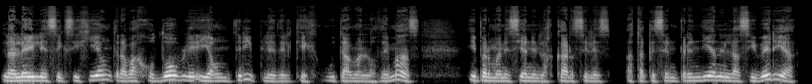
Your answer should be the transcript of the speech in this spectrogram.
La ley les exigía un trabajo doble y aún triple del que ejecutaban los demás, y permanecían en las cárceles hasta que se emprendían en la Siberia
